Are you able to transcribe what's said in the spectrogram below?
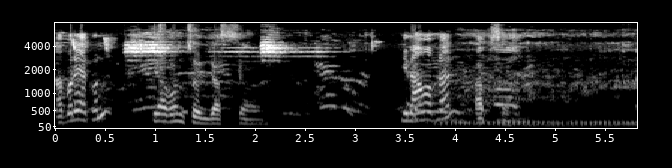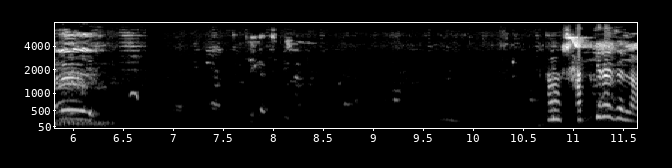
তারপরে এখন? এখন চলে যাচ্ছে। কি নাম আপনার? আফসা ঠিক আছে ঠিক আছে আমার সাতক্ষীরা জেলা।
